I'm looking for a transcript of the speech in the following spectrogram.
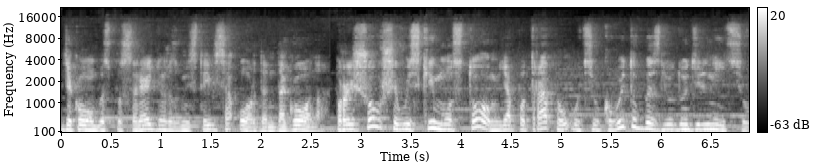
в якому безпосередньо розмістився орден Дагона. Пройшовши вузьким мостом, я потрапив у цілковито безлюдну дільницю,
